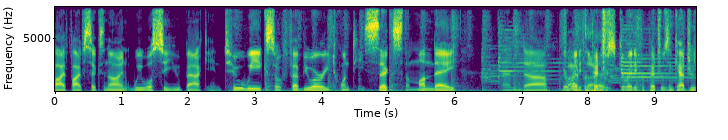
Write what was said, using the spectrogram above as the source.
5569. We will see you back in two weeks, so February 26th, the Monday. And uh, get Five ready for times. pitchers. Get ready for pitchers and catchers.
